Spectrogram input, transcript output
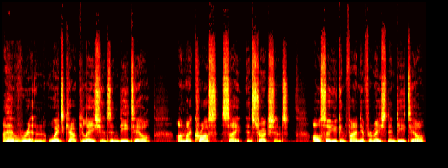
I have written wedge calculations in detail on my cross site instructions. Also, you can find information in detail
